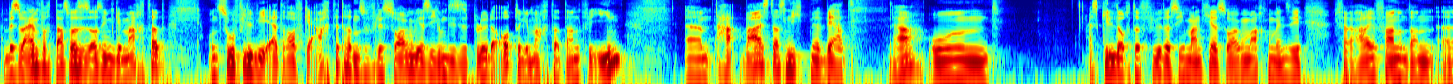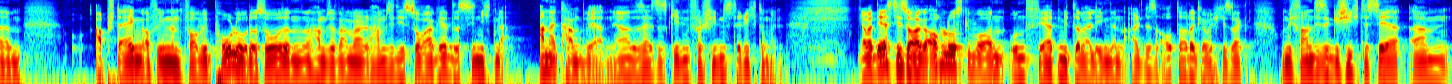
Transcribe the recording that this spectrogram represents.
Aber es war einfach das, was es aus ihm gemacht hat und so viel, wie er darauf geachtet hat und so viele Sorgen, wie er sich um dieses blöde Auto gemacht hat, dann für ihn, ähm, war es das nicht mehr wert. Ja? Und es gilt auch dafür, dass sich manche Sorgen machen, wenn sie Ferrari fahren und dann ähm, absteigen auf irgendeinen VW Polo oder so, dann haben sie auf einmal haben sie die Sorge, dass sie nicht mehr anerkannt werden. Ja? Das heißt, es geht in verschiedenste Richtungen. Aber der ist die Sorge auch losgeworden und fährt mittlerweile irgendein altes Auto, hat er, glaube ich, gesagt. Und ich fand diese Geschichte sehr ähm,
